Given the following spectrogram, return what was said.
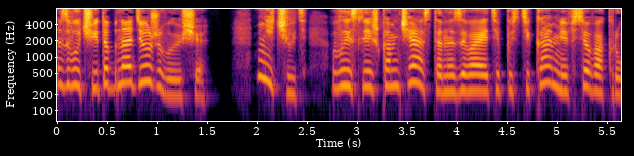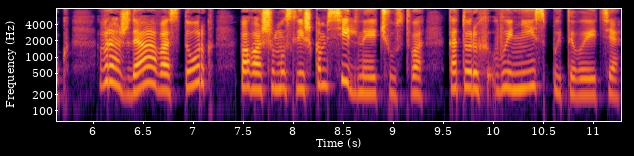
Звучит обнадеживающе. «Ничуть. Вы слишком часто называете пустяками все вокруг. Вражда, восторг, по-вашему, слишком сильные чувства, которых вы не испытываете.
